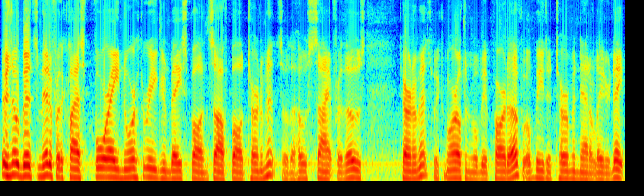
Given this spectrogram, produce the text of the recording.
There's no bid submitted for the Class 4A North Region Baseball and Softball Tournament, so the host site for those tournaments, which Morrilton will be a part of, will be determined at a later date.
